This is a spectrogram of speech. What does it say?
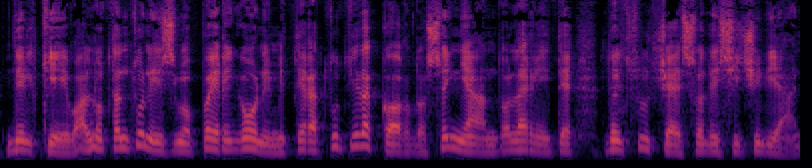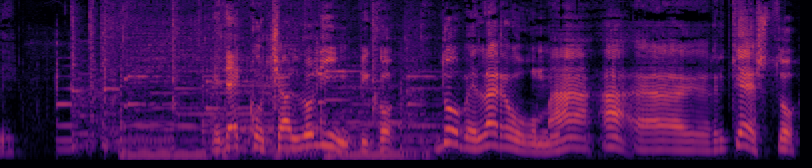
del Chievo. All'81esimo poi Rigoni metterà tutti d'accordo, segnando segnando la rete del successo dei siciliani. Ed eccoci all'Olimpico dove la Roma ha eh, richiesto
